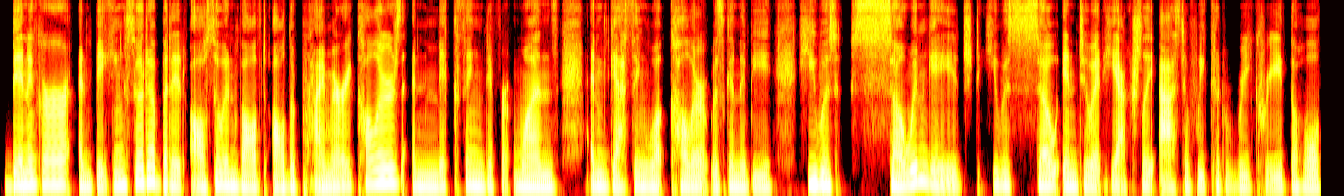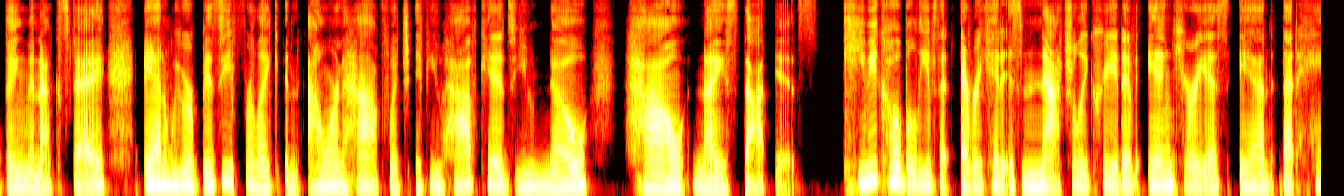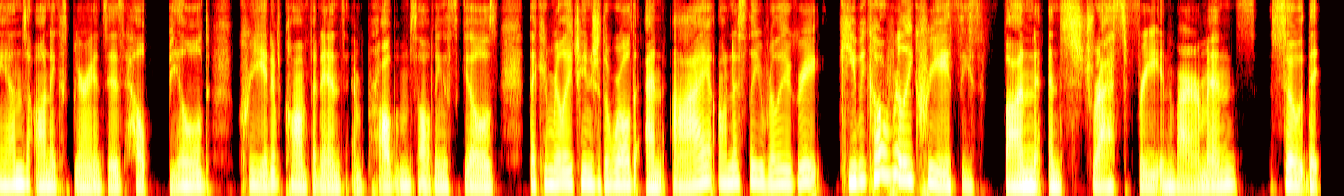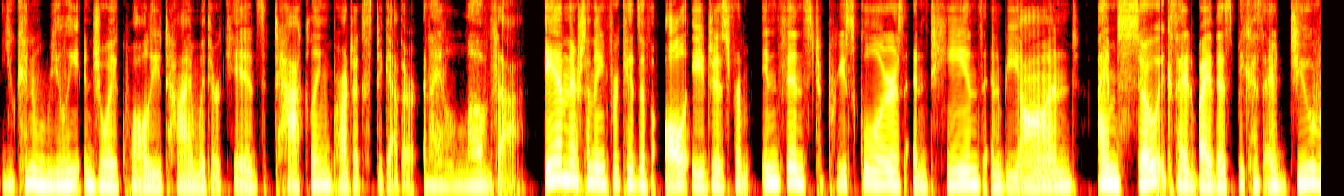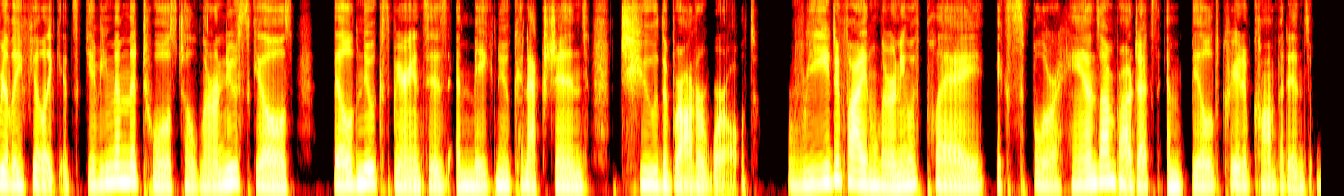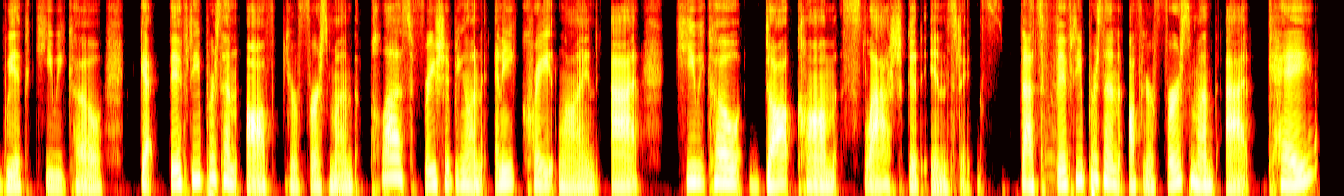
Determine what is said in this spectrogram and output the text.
vinegar and baking soda, but it also involved all the primary colors and mixing different ones and guessing what color it was going to be. He was so engaged. He was so into it. He actually asked if we could recreate the whole thing the next day. And we were busy for like an hour and a half, which, if you have kids, you know how nice that is. KiwiCo believes that every kid is naturally creative and curious, and that hands on experiences help build creative confidence and problem solving skills that can really change the world. And I honestly really agree. KiwiCo really creates these fun and stress free environments so that you can really enjoy quality time with your kids tackling projects together. And I love that. And there's something for kids of all ages, from infants to preschoolers and teens and beyond. I'm so excited by this because I do really feel like it's giving them the tools to learn new skills, build new experiences, and make new connections to the broader world. Redefine learning with play, explore hands on projects, and build creative confidence with KiwiCo. Get 50% off your first month plus free shipping on any crate line at kiwico.com slash good instincts. That's 50% off your first month at K-I-W-I-C-O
